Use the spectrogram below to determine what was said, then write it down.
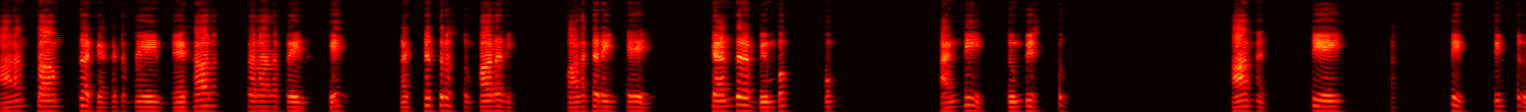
అనంతాంశ కెరటమై మేఘాల స్థలాలపై నడిగే నక్షత్ర సుమాలని పలకరించే చంద్ర బింబపు అన్ని తుంబిస్తూ ఆమె సృష్టి కురిపించు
